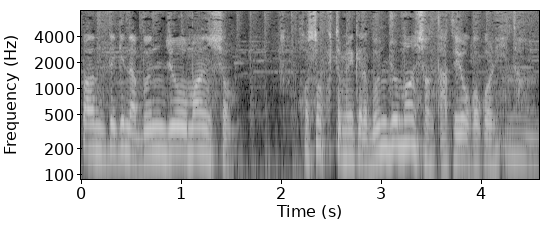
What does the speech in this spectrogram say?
般的な分譲マンション。細くてもいいから分譲マンション建てようここにと、うん、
